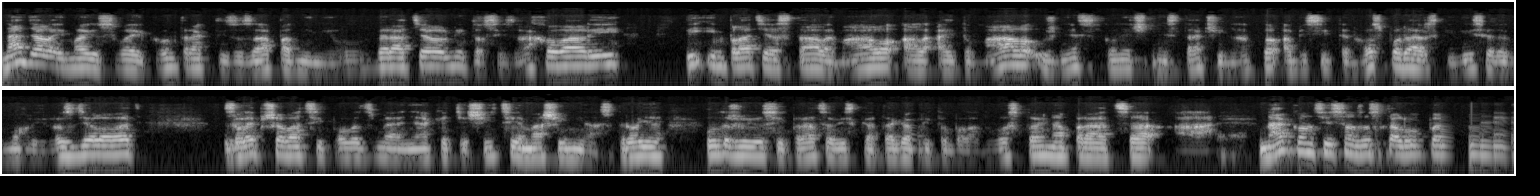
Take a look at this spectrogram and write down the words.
naďalej majú svoje kontrakty so západnými odberateľmi, to si zachovali, tí im platia stále málo, ale aj to málo už dnes konečne stačí na to, aby si ten hospodársky výsledok mohli rozdielovať, zlepšovať si povedzme aj nejaké tie šicie mašiny a stroje, udržujú si pracoviska tak, aby to bola dôstojná práca a na konci som zostal úplne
